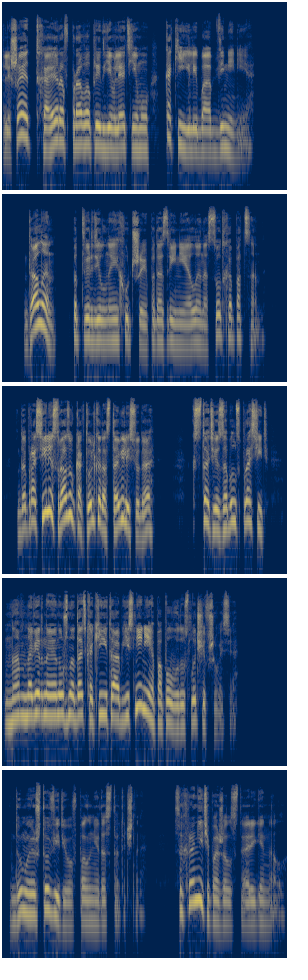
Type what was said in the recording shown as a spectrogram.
лишает Тхаэров права предъявлять ему какие-либо обвинения. «Да, Лен», — подтвердил наихудшие подозрения Лена Сотха пацан. «Допросили сразу, как только доставили сюда. Кстати, забыл спросить, нам, наверное, нужно дать какие-то объяснения по поводу случившегося?» «Думаю, что видео вполне достаточно. Сохраните, пожалуйста, оригинал.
